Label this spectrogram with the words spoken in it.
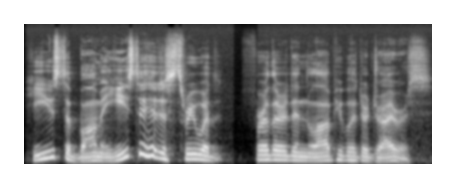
He used to bomb it. He used to hit his three wood further than a lot of people hit their drivers.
